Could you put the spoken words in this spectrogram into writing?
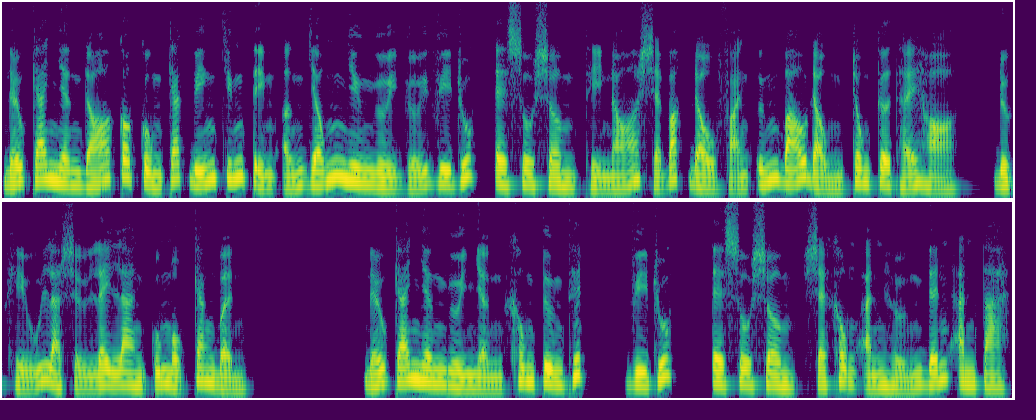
Nếu cá nhân đó có cùng các biến chứng tiềm ẩn giống như người gửi virus exosome thì nó sẽ bắt đầu phản ứng báo động trong cơ thể họ, được hiểu là sự lây lan của một căn bệnh. Nếu cá nhân người nhận không tương thích, virus exosome sẽ không ảnh hưởng đến anh ta.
